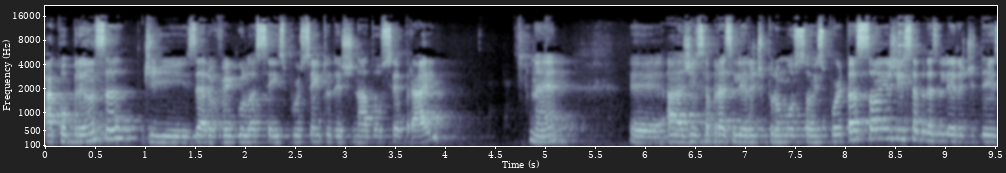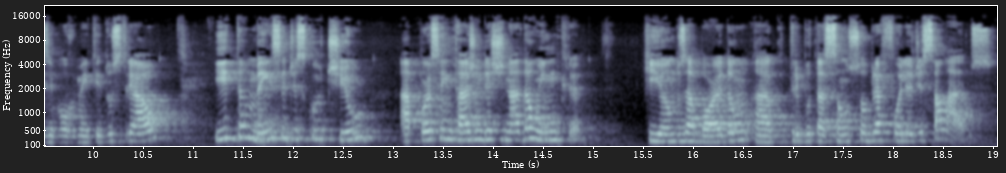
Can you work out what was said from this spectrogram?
a cobrança de 0,6% destinada ao SEBRAE, né? É, a Agência Brasileira de Promoção e Exportação e a Agência Brasileira de Desenvolvimento Industrial, e também se discutiu a porcentagem destinada ao INCRA, que ambos abordam a tributação sobre a folha de salários.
